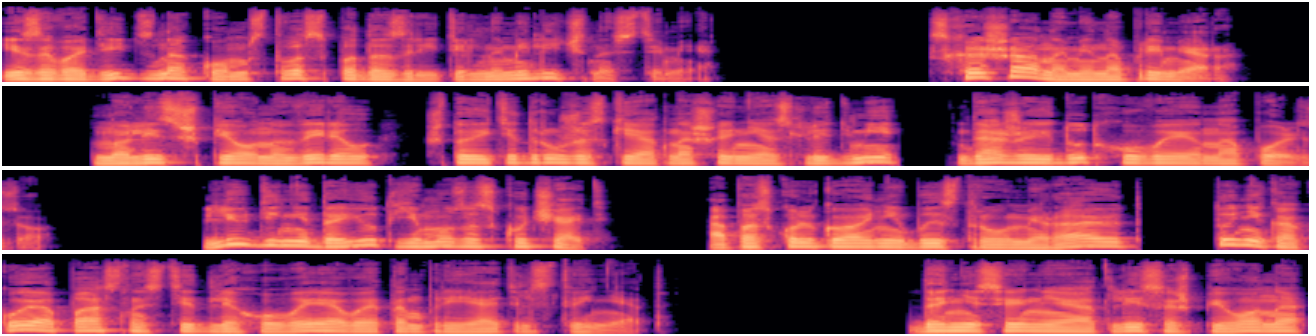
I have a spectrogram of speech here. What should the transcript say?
и заводить знакомства с подозрительными личностями. С хэшанами, например. Но лис-шпион уверил, что эти дружеские отношения с людьми даже идут Хувею на пользу. Люди не дают ему заскучать, а поскольку они быстро умирают, то никакой опасности для Хувея в этом приятельстве нет. Донесения от лиса-шпиона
